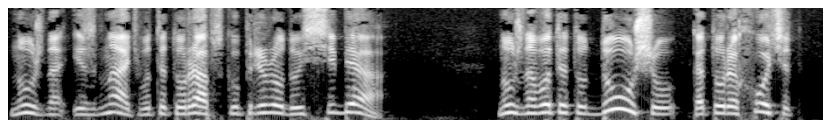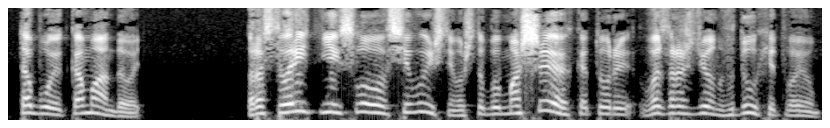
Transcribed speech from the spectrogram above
нужно изгнать вот эту рабскую природу из себя. Нужно вот эту душу, которая хочет тобой командовать, растворить в ней Слово Всевышнего, чтобы Машех, который возрожден в духе твоем,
